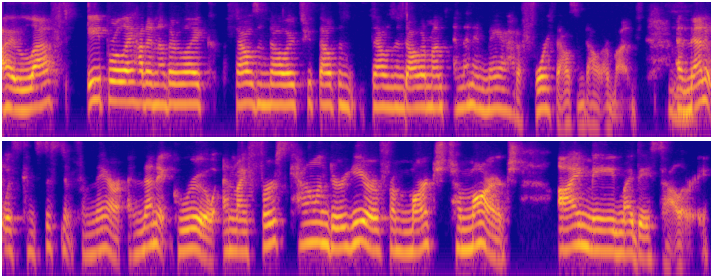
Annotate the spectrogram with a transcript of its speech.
I left. April I had another like thousand dollar, two thousand thousand dollar month, and then in May I had a four thousand dollar month, mm-hmm. and then it was consistent from there, and then it grew. And my first calendar year, from March to March, I made my base salary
